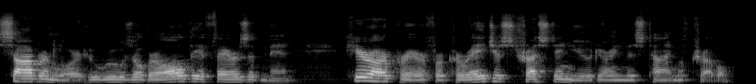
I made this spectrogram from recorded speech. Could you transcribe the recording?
sovereign Lord, who rules over all the affairs of men, hear our prayer for courageous trust in you during this time of trouble.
